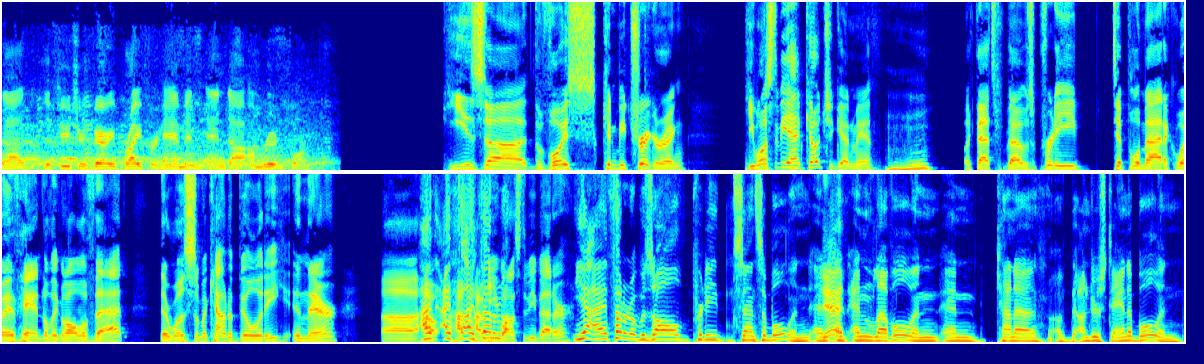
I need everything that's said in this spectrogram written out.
Uh, the future is very bright for him, and, and uh, I'm rooting for him. He's uh the voice can be triggering. He wants to be a head coach again, man. Mm-hmm. Like that's that was a pretty diplomatic way of handling all of that. There was some accountability in there. Uh, how, I, I, how, I thought he it, wants to be better. Yeah, I thought it was all pretty sensible and and, Yeah. and, and level and and kind of understandable and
